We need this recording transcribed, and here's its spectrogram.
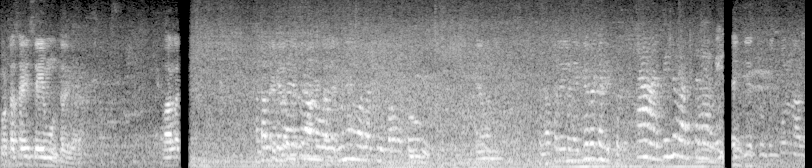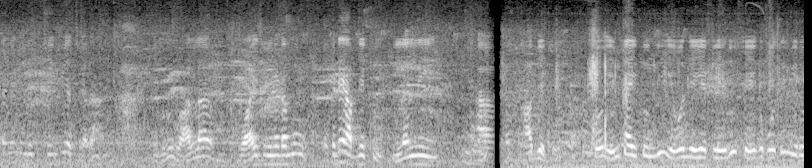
పొట్ట సైజ్ సేమ్ ఉంటుంది కదా. వాళ్ళకి కదా. ఇప్పుడు వాళ్ళ వాయిస్ వినడము ఒకటే ఆబ్జెక్టివ్ పిల్లల్ని ఆబ్జెక్టివ్ సో ఎంత అవుతుంది ఎవరు చేయట్లేదు చేయకపోతే మీరు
